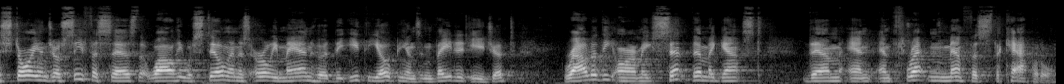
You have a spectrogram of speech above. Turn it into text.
Historian Josephus says that while he was still in his early manhood, the Ethiopians invaded Egypt, routed the army, sent them against them, and, and threatened Memphis, the capital.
